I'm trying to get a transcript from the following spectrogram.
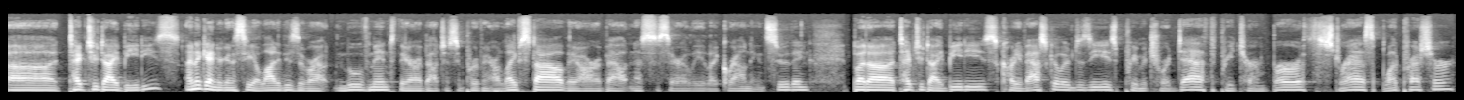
Uh, type 2 diabetes. And again, you're going to see a lot of these are about movement. They are about just improving our lifestyle. They are about necessarily like grounding and soothing. But uh, type 2 diabetes, cardiovascular disease, premature death, preterm birth, stress, blood pressure.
